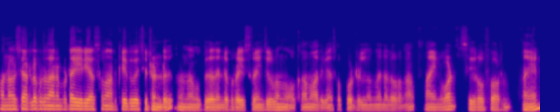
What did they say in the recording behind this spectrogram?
അവർ ചാർട്ടിലെ പ്രധാനപ്പെട്ട ഏരിയാസ് മാർക്ക് ചെയ്ത് വെച്ചിട്ടുണ്ട്. നമുക്ക് അതിന്റെ പ്രൈസ് റേഞ്ചുകളൊന്ന് നോക്കാം. ആദ്യമേ സപ്പോർട്ടിൽ നിന്ന് തന്നെ തുടങ്ങാം. Nine one zero four nine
